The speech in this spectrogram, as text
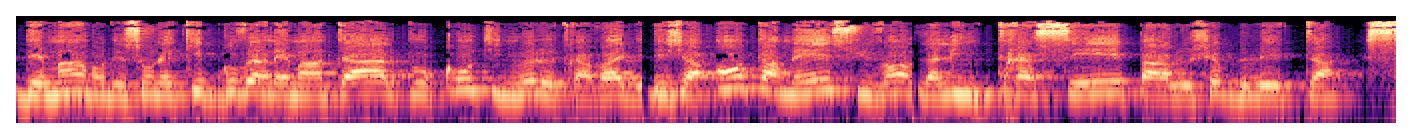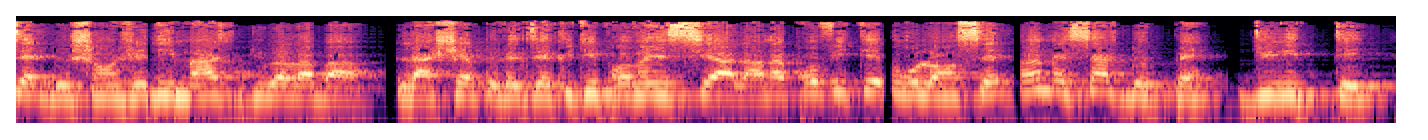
des membres de son équipe gouvernementale pour continuer le travail déjà entamé suivant la ligne tracée par le chef de l'État, celle de changer l'image du Lualaba. La chef de l'exécutif provincial en a profité pour lancer un message de paix, d'unité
